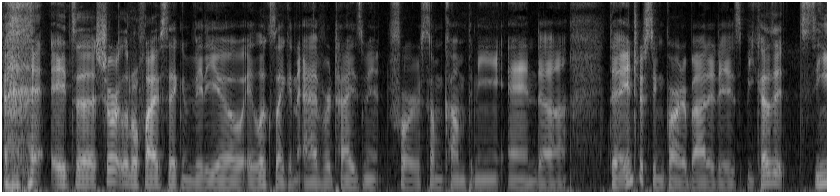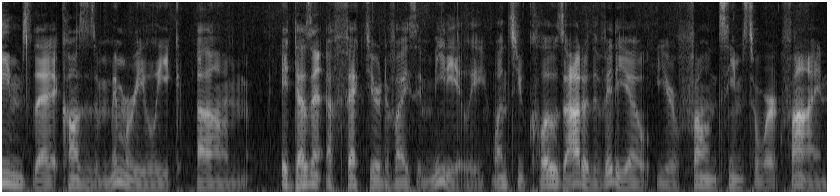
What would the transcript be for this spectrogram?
it's a short little five second video. It looks like an advertisement for some company, and uh, the interesting part about it is because it seems that it causes a memory leak. Um, it doesn't affect your device immediately. Once you close out of the video, your phone seems to work fine.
